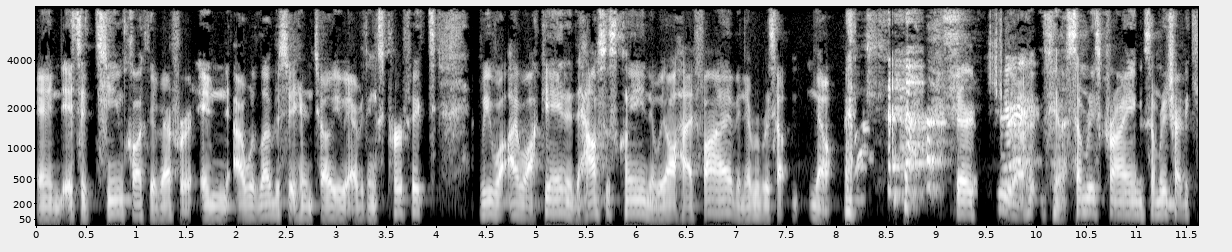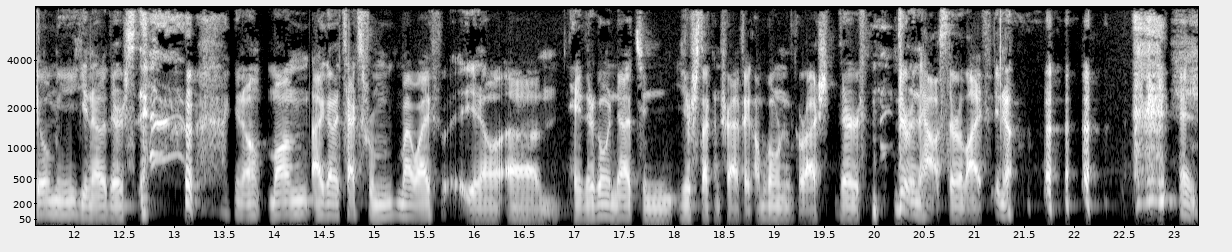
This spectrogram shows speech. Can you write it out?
and it's a team collective effort. And I would love to sit here and tell you everything's perfect. We, I walk in and the house is clean and we all high five and everybody's helping. No, there, you, know, you know, somebody's crying. Somebody tried to kill me. You know, there's, you know, mom, I got a text from my wife, you know, um, Hey, they're going nuts and you're stuck in traffic. I'm going to the garage. They're, they're in the house. They're alive, you know? and, and,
